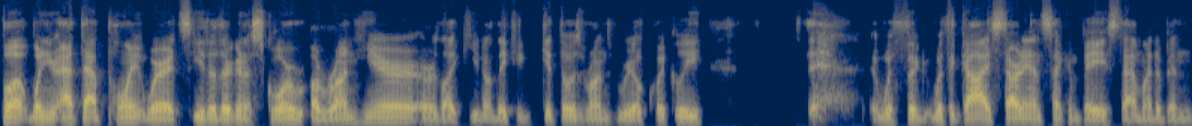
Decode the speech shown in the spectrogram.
But when you're at that point where it's either they're going to score a run here or like you know they could get those runs real quickly eh, with the with the guy starting on second base that might have been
